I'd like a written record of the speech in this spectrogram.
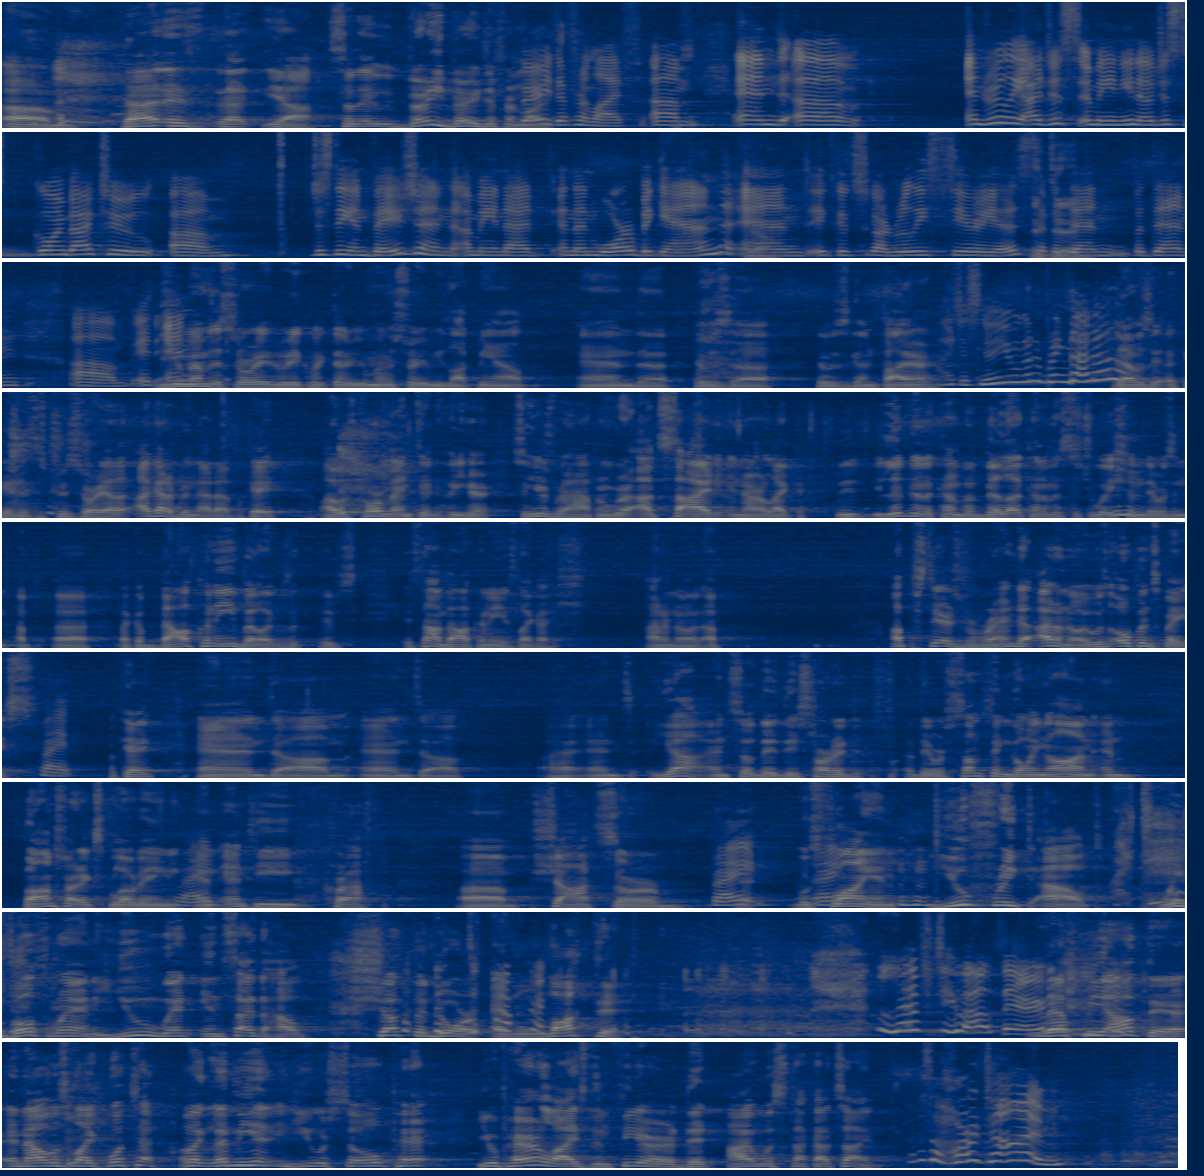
um, that is that. Yeah. So they very very different life. very life. different life. Um, and um, and really, I just, I mean, you know, just going back to um, just the invasion. I mean, that and then war began, and it just got really serious. It but did. then, but then, um, it. Do you remember the story really quick though? You remember the story? We locked me out, and uh, there was uh, there was gunfire. I just knew you were going to bring that up. That was okay. This is a true story. I, I got to bring that up. Okay. I was tormented here. So here's what happened. We're outside in our like we, we lived in a kind of a villa kind of a situation. There was an up uh, like a balcony, but like it was, it was it's not a balcony. It's like a I don't know an up upstairs veranda. I don't know. It was open space. Right. Okay. And um, and uh, uh, and yeah. And so they they started. f- There was something going on, and bombs started exploding, right. and anti-craft um, shots or Right, was right. flying. You freaked out. I did. We both ran. You went inside the house, shut the door, and locked it. Left you out there. Left me out there, and I was like, "What's that?" I'm like, "Let me in." And you were so par- you were paralyzed in fear that I was stuck outside. That was a hard time.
